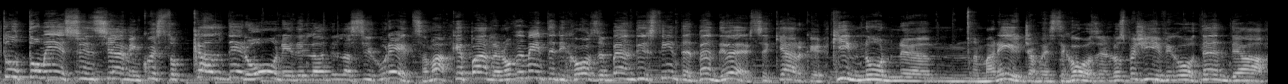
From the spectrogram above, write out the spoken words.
tutto messo insieme in questo calderone della, della sicurezza, ma che parlano ovviamente di cose ben distinte e ben diverse. È chiaro che chi non... Ehm, maneggia queste cose nello specifico tende a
